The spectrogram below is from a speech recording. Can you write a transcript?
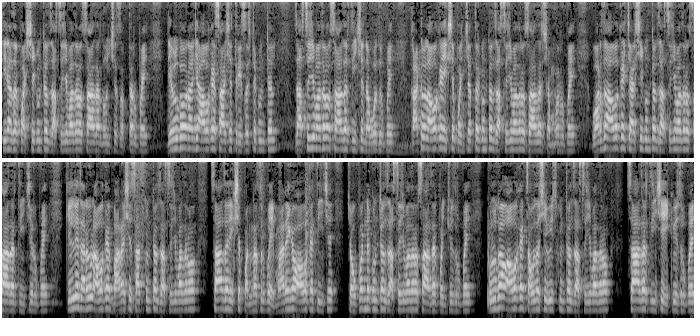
तीन हजार पाचशे क्विंटल जास्तीचे बाजारावर सहा हजार दोनशे सत्तर रुपये. देऊळगाव राजा आवक आहे सहाशे त्रेसष्ट क्विंटल जास्तीचे बाजारावर सहा हजार तीनशे नव्वद रुपये. काटोल आवक आहे एकशे पंच्याहत्तर क्विंटल जास्तीचे बाजारावर सहा हजार शंभर रुपये. वर्धा आवक आहे चारशे क्विंटल जास्तीचे बाजारावर सहा हजार तीनशे रुपये. किल्ले दारूर आवक आहे बाराशे सात क्विंटल जास्तीचे बाजारावर सहा हजार एकशे पन्नास रुपये. मारेगाव आवक आहे तीनशे चौपन्न क्विंटल जास्तीचे बाजारावर सहा हजार पंचवीस रुपये. पुलगाव आवक आहे चौदाशे वीस क्विंटल जास्तीचे बाजारावर सहा हजार तीनशे एकवीस रुपये.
